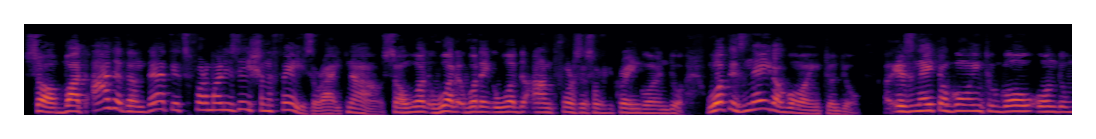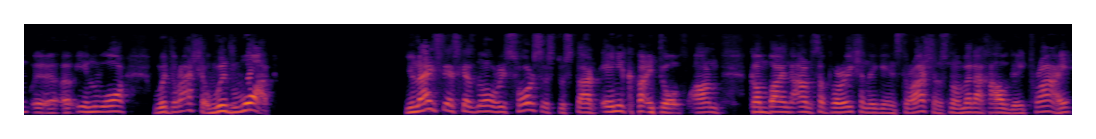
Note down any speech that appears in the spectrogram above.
So, but other than that, it's formalization phase right now. So what, what, what, what the armed forces of Ukraine going to do? What is NATO going to do? Is NATO going to go on the, uh, in war with Russia? With what? United States has no resources to start any kind of arm, combined arms operation against Russians, no matter how they try.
